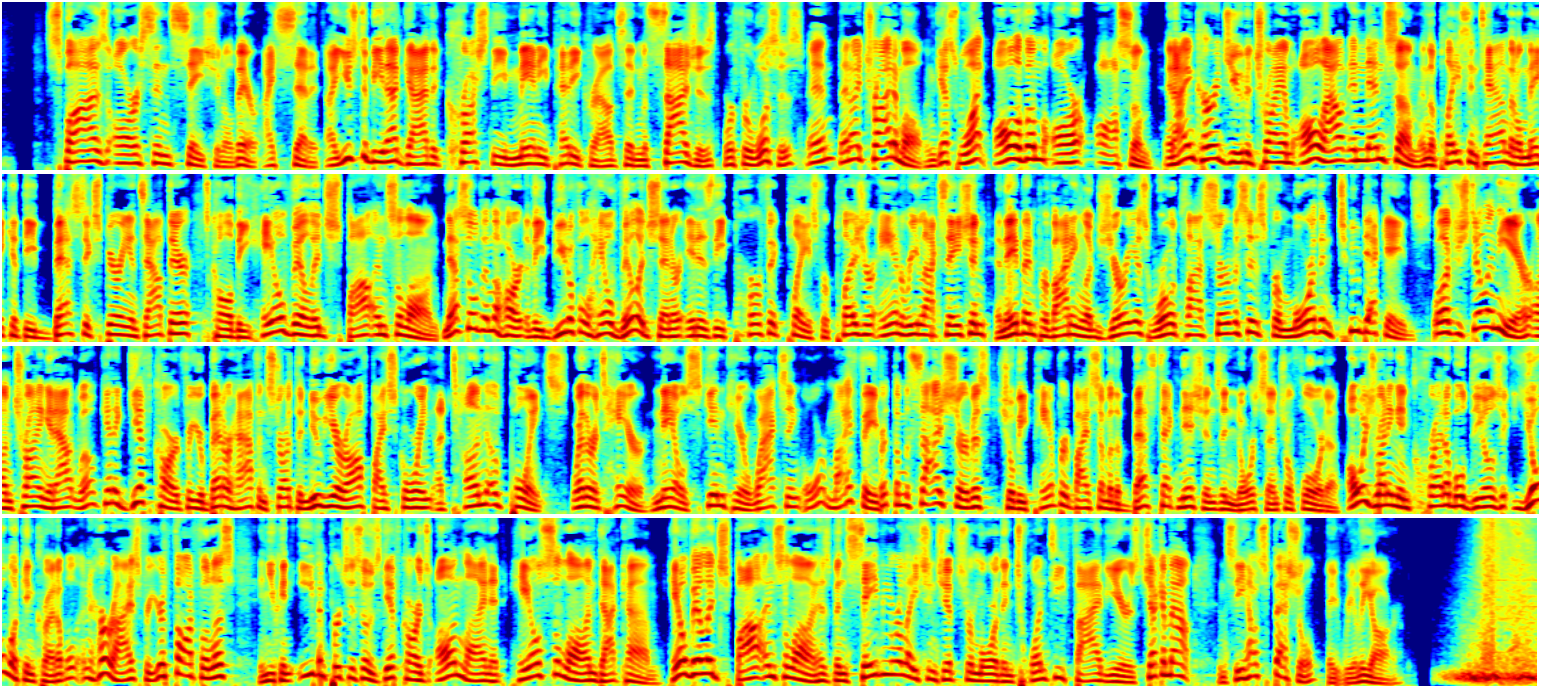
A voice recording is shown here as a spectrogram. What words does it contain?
Spas are sensational. There, I said it. I used to be that guy that crushed the mani-pedi crowd, said massages were for wusses, and then I tried them all. And guess what? All of them are awesome. And I encourage you to try them all out and then some in the place in town that'll make it the best experience out there. It's called the Haile Village Spa and Salon. Nestled in the heart of the beautiful Haile Village Center, it is the perfect place for pleasure and relaxation, and they've been providing luxurious world class services for more than two decades. Well, if you're still in the air on trying it out, well, get a gift card for your better half and start the new year off by scoring a ton of points. Whether it's hair, nails, skincare, waxing, or my favorite, the massage service, she'll be pampered by some of the best technicians in North Central Florida. Always running incredible deals, you'll look incredible in her eyes for your thoughtfulness, and you can even purchase those gift cards online at hailesalon.com. Haile Village Spa and Salon has been saving relationships for more than 25 years. Check them out and see how special they really are.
